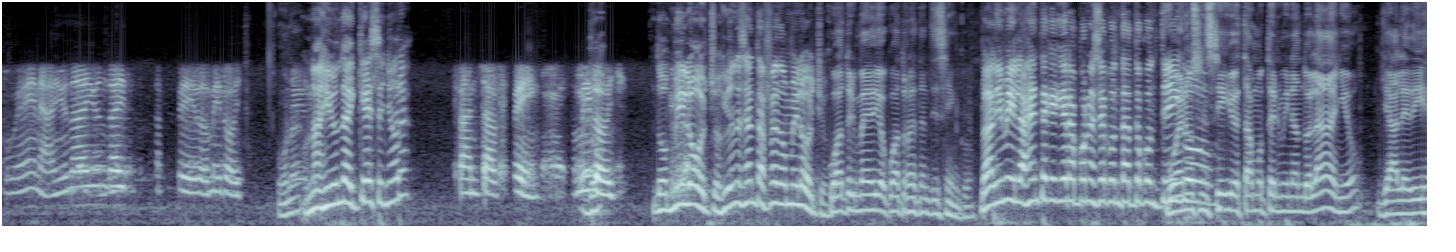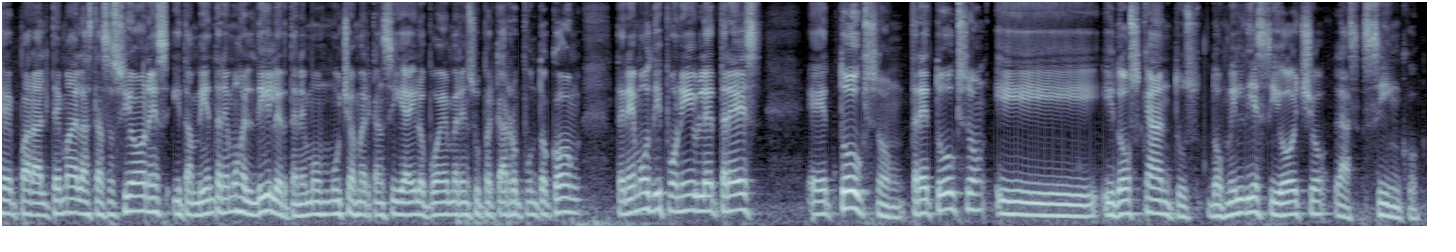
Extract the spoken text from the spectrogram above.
Buena, hay una Hyundai Santa Fe 2008. Una, ¿Una Hyundai qué, señora? Santa Fe, 2008. 2008. Hyundai Santa Fe 2008. 4 y medio, 475. Vladimir, la gente que quiera ponerse en contacto contigo. Bueno, sencillo, estamos terminando el año. Ya le dije para el tema de las tasaciones y también tenemos el dealer. Tenemos mucha mercancía ahí, lo pueden ver en supercarro.com. Tenemos disponible tres eh, Tucson, tres Tucson y, y dos Cantus 2018, las cinco.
